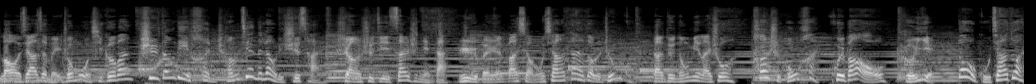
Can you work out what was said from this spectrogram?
老家在美洲墨西哥湾，是当地很常见的料理食材。上世纪三十年代，日本人把小龙虾带到了中国，但对农民来说，它是公害，会把藕、荷叶、稻谷夹断，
